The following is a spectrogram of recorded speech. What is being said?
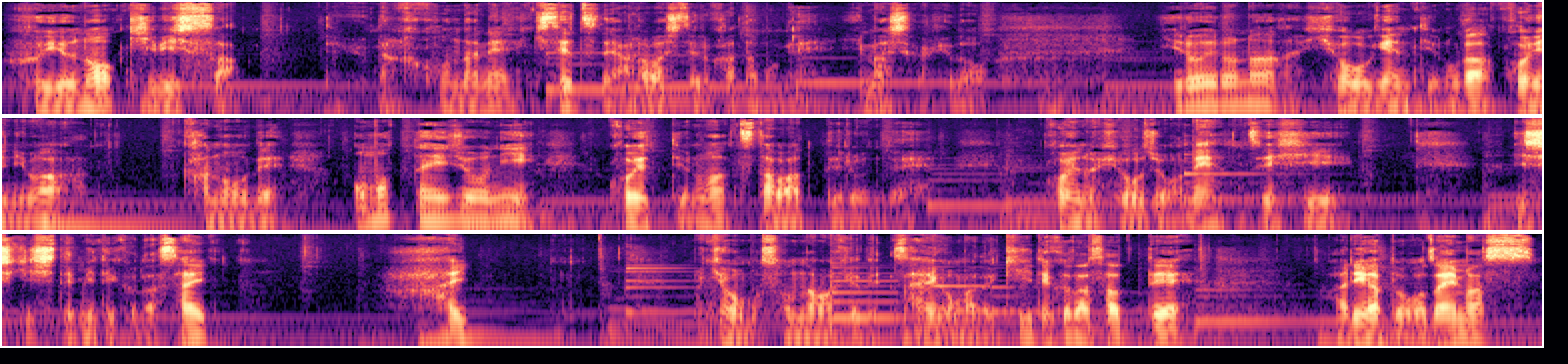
冬の厳しさっていうなんかこんなね季節で表してる方もねいましたけどいろいろな表現っていうのが声には可能で思った以上に声っていうのは伝わってるんで声の表情をね是非意識してみてください。はい。今日もそんなわけで最後まで聞いてくださってありがとうございます。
